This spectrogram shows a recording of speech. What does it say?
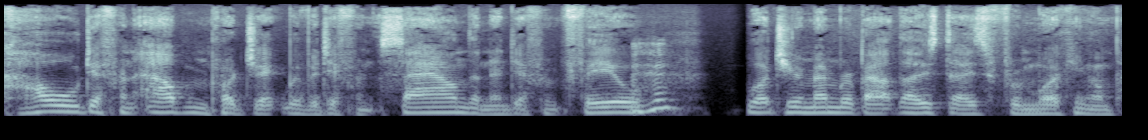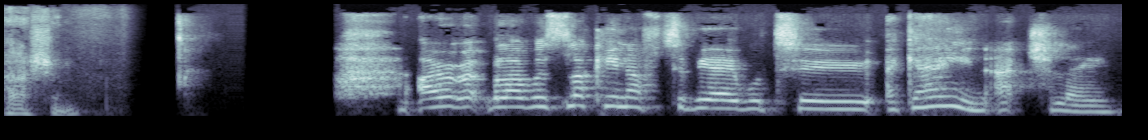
whole different album project with a different sound and a different feel Mm-hmm. what do you remember about those days from working on Passion I remember, well, I was lucky enough to be able to, again, actually,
